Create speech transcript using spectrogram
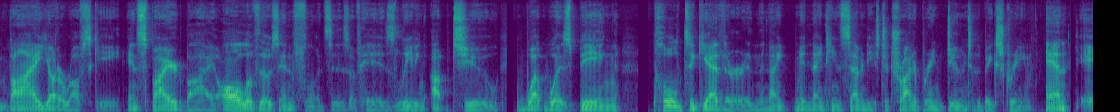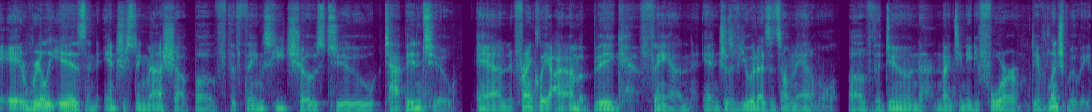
by Jodorowsky, inspired by all of those influences of his leading up to what was being pulled together in the ni- mid 1970s to try to bring Dune to the big screen. And it really is an interesting mashup of the things he chose to tap into and frankly, I, am a big fan and just view it as its own animal of the Dune 1984 David Lynch movie.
